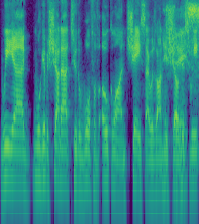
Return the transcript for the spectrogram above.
we uh, will give a shout out to the Wolf of Oaklawn, Chase. I was on his Chase. show this week,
